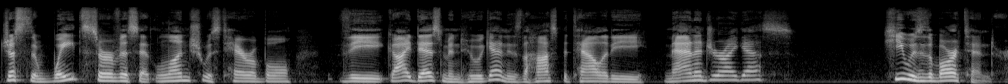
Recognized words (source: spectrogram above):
just the wait service at lunch was terrible. The guy Desmond, who again is the hospitality manager, I guess, he was the bartender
